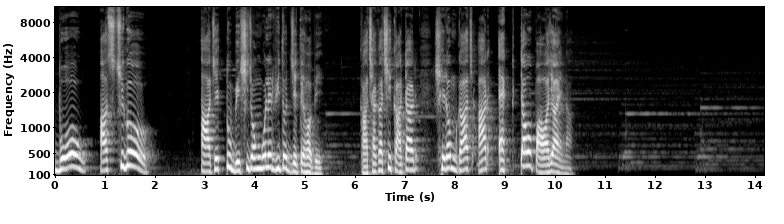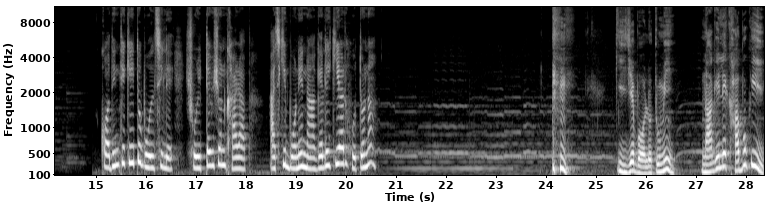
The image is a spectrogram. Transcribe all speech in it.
বউ আসছি গো। আজ একটু বেশি জঙ্গলের ভিতর যেতে হবে। কাছাকাছি কাটার সেরম গাছ আর একটাও পাওয়া যায় না। কদিন থেকেই তো বলছিলে শরীরটা ভীষণ খারাপ। আজ কি বনে না গেলে কি আর হতো না? কি যে বলো তুমি না গেলে খাব কি?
